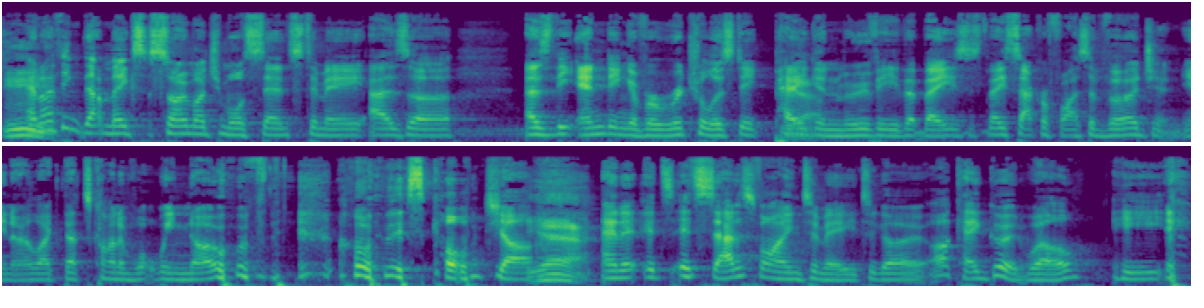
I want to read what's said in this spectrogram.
Mm. And I think that makes so much more sense to me as a as the ending of a ritualistic pagan Yeah. movie that they they sacrifice a virgin. You know, like that's kind of what we know of, the, of this culture. Yeah. and it, it's it's satisfying to me to go, okay, good. Well, he.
